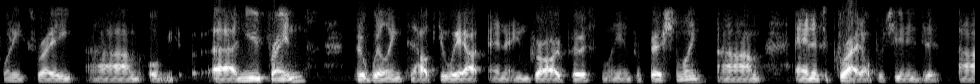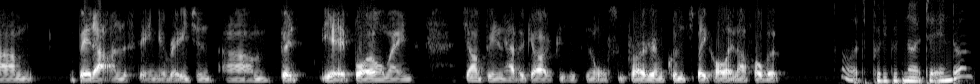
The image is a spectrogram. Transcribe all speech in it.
23 um, of uh, new friends that are willing to help you out and, and grow personally and professionally. Um, and it's a great opportunity to um, better understand your region. Um, but yeah, by all means, jump in and have a go because it's an awesome program. Couldn't speak highly enough of it. Oh, that's a pretty good note to end on.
